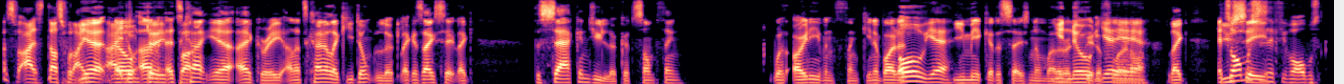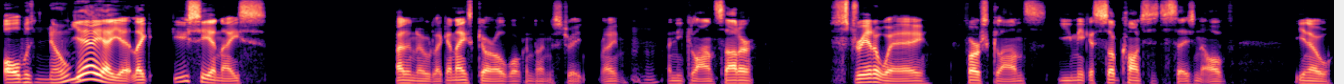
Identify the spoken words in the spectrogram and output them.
that's as that's what I yeah, I no, don't do." it's kind. Yeah, I agree, and it's kind of like you don't look like, as I say, like the second you look at something without even thinking about it, oh yeah, you make a decision on whether You it's know- beautiful yeah, or yeah. not. Like, it's almost see- as if you've always always known. yeah, yeah, yeah. Like you see a nice, I don't know, like a nice girl walking down the street, right? hmm And you glance at her, straight away, first glance, you make a subconscious decision of, you know,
